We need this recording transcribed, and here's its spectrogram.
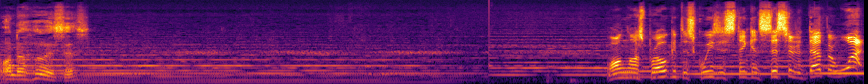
Wonder who is this? Long lost bro get to squeeze his stinking sister to death or what?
